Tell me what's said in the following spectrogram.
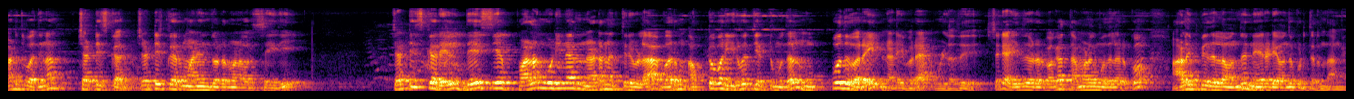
அடுத்து பார்த்தீங்கன்னா சத்தீஸ்கர் சத்தீஸ்கர் மாநிலம் தொடர்பான ஒரு செய்தி. சத்தீஸ்கரில் தேசிய பழங்குடியினர் நடன திருவிழா வரும் அக்டோபர் இருபத்தி எட்டு முதல் முப்பது வரை நடைபெற உள்ளது. சரியா? இது தொடர்பாக தமிழக முதல்வருக்கும் அழைப்பு இதெல்லாம் வந்து நேரடியாக வந்து கொடுத்திருந்தாங்க.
